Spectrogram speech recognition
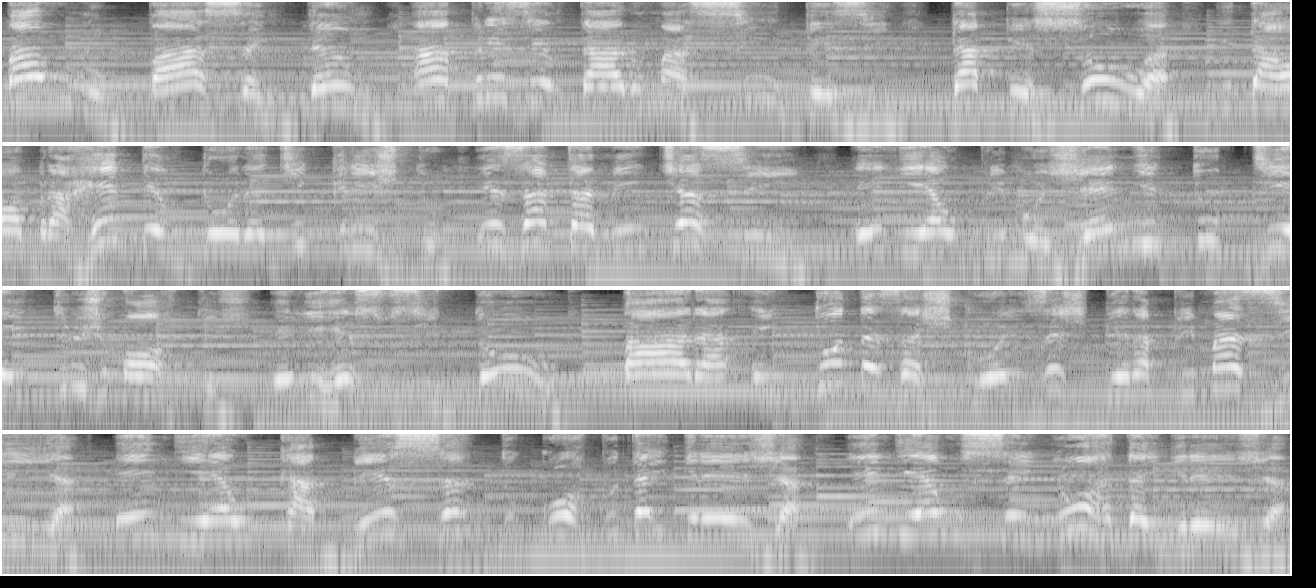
Paulo passa então a apresentar uma síntese da pessoa e da obra redentora de Cristo. Exatamente assim. Ele é o primogênito de entre os mortos. Ele ressuscitou para em todas as coisas ter a primazia. Ele é o cabeça do corpo da igreja. Ele é o Senhor da igreja.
